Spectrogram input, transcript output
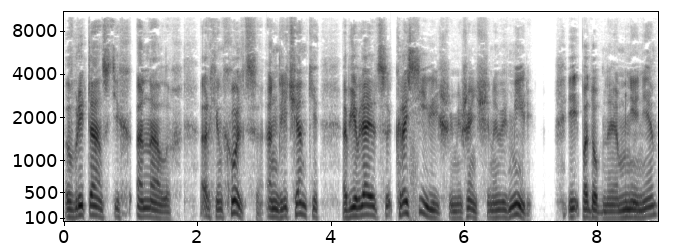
В британских аналах Архенхольца англичанки объявляются красивейшими женщинами в мире, и подобное мнение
